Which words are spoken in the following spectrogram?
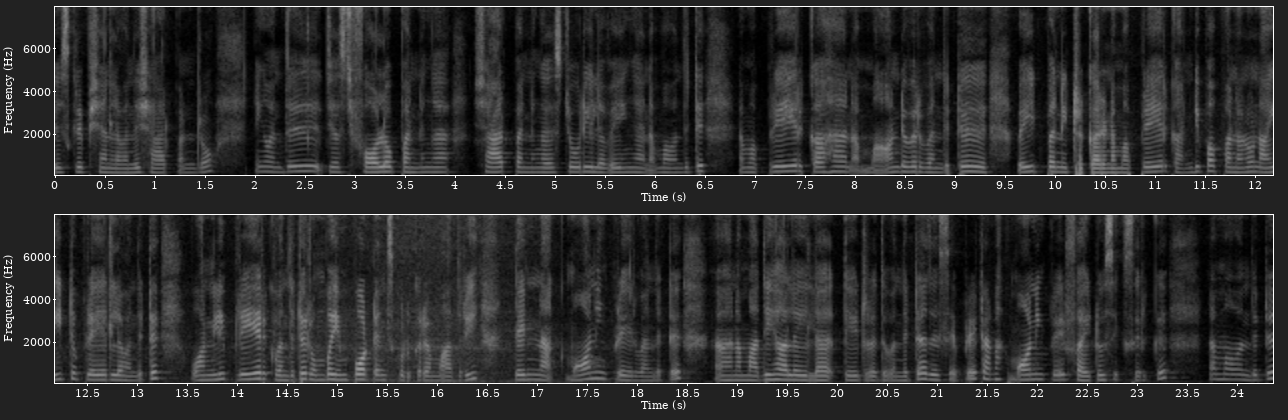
டிஸ்கிரிப்ஷனில் வந்து ஷேர் பண்ணுறோம் நீங்கள் வந்து ஜஸ்ட் ஃபாலோ பண்ணுங்கள் ஷேர் பண்ணுங்கள் ஸ்டோரியில் வைங்க. நம்ம வந்துட்டு நம்ம ப்ரேயருக்காக நம்ம ஆண்டவர் வந்துட்டு வெயிட் பண்ணிகிட்ருக்காரு நம்ம ப்ரேயர் கண்டிப்பாக பண்ணணும். நைட்டு ப்ரேயரில் வந்துட்டு ஒன்லி ப்ரேயருக்கு வந்துட்டு ரொம்ப இம்பார்ட்டன்ஸ் கொடுக்குற மாதிரி தென் மார்னிங் ப்ரேயர் வந்துட்டு நம்ம அதிகாலையில் தேடுறது வந்துட்டு அது செப்ரேட் ஆனால் morning prayer five to six இருக்குது நம்ம வந்துட்டு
